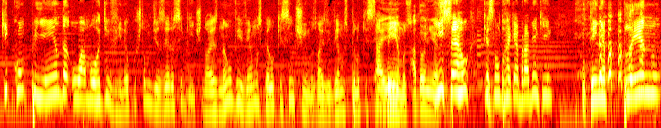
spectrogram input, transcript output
Que compreenda o amor divino. Eu costumo dizer o seguinte: nós não vivemos pelo que sentimos, nós vivemos pelo que aí, sabemos. Adonias? E encerro, porque senão tu vai quebrar bem aqui. Tenha pleno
